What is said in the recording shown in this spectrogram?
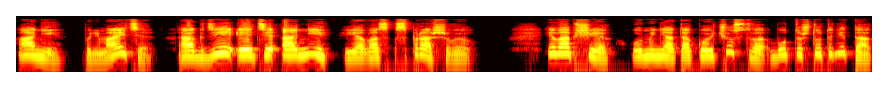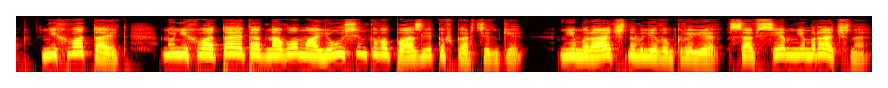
Они, понимаете? А где эти «они», я вас спрашиваю? И вообще, у меня такое чувство, будто что-то не так. Не хватает, но не хватает одного малюсенького пазлика в картинке. Не мрачно в левом крыле, совсем не мрачно.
